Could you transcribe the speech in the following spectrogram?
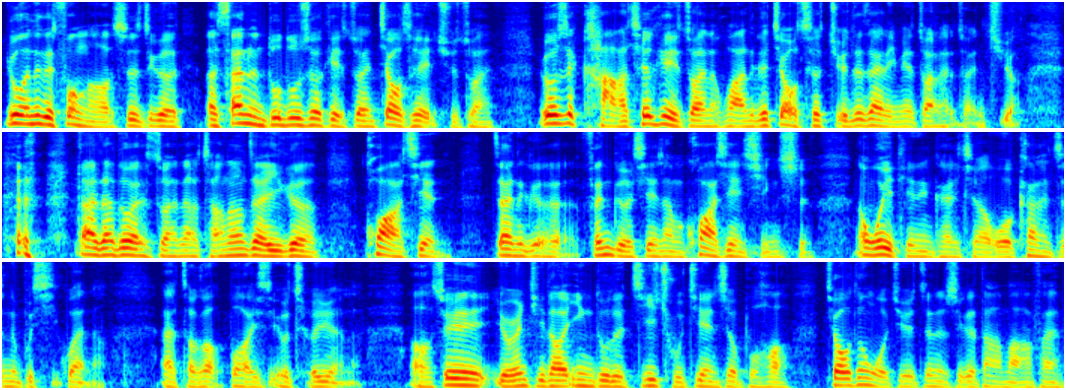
如果那个缝啊是这个呃三轮嘟嘟车可以钻，轿车也去钻。如果是卡车可以钻的话，那个轿车绝对在里面钻来钻去啊，大家都在钻啊，常常在一个跨线，在那个分隔线上面跨线行驶。那我也天天开车，我看了真的不习惯啊。哎，糟糕，不好意思，又扯远了哦。所以有人提到印度的基础建设不好，交通我觉得真的是个大麻烦。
